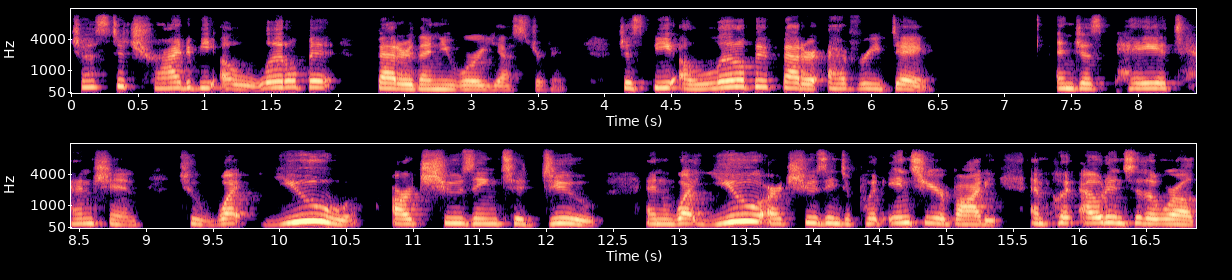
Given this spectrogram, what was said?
just to try to be a little bit better than you were yesterday. Just be a little bit better every day. And just pay attention to what you are choosing to do and what you are choosing to put into your body and put out into the world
